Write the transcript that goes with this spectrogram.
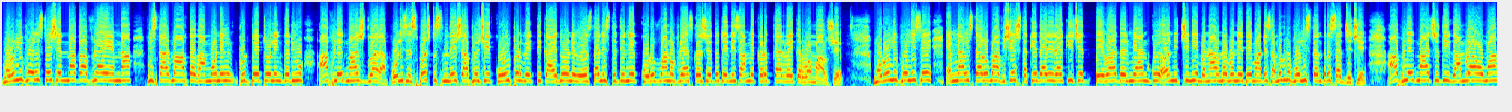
મરોલી પોલીસ સ્ટેશનના કાફલાએ એમના વિસ્તારમાં આવતા ગામોને ફૂટ પેટ્રોલિંગ કર્યું. આ ફ્લેગ માર્ચ દ્વારા પોલીસે સ્પષ્ટ સંદેશ આપ્યો છે કોઈ પણ વ્યક્તિ કાયદો અને વ્યવસ્થાની સ્થિતિને ખોરવવાનો પ્રયાસ કરશે તો તેની સામે કડક કાર્યવાહી કરવામાં આવશે. મરોલી પોલીસે એમના વિસ્તારોમાં વિશેષ તકેદારી રાખી છે. તેવા દરમિયાન કોઈ અનિચ્છનીય બનાવ ન બને તે માટે સમગ્ર પોલીસ તંત્ર સજ્જ છે. આ ફ્લેગ માર્ચથી ગામડાઓમાં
